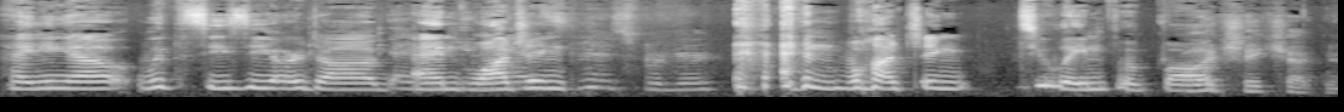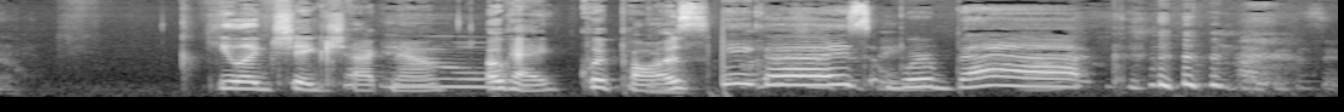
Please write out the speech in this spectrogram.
hanging out with CC, our dog, and, eating watching and watching Tulane football. I football. like Shake Shack now. He likes Shake Shack now. Ew. Okay, quick pause. Hey guys, we're back. I'm not gonna say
